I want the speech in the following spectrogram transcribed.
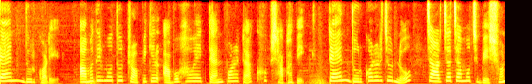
ট্যান দূর করে। আমাদের মতো ট্রপিক্যাল আবহাওয়ায় ট্যান পড়াটা খুব স্বাভাবিক। ট্যান দূর করার জন্য চার চা চামচ বেসন,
